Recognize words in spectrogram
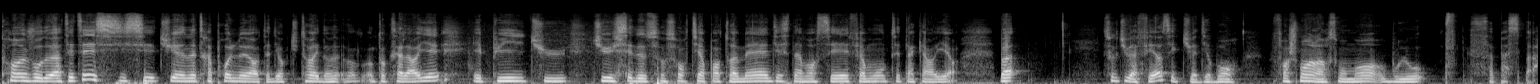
prends un jour de RTT si, tu es un entrepreneur, c'est-à-dire que tu travailles en, tant que salarié, et puis tu, tu essaies de s'en sortir par toi-même, tu essaies d'avancer, faire monter ta carrière. Bah, ce que tu vas faire, c'est que tu vas dire, bon, Franchement, en ce moment, au boulot, ça passe pas.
